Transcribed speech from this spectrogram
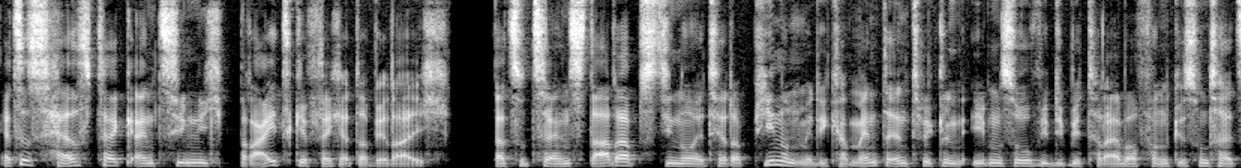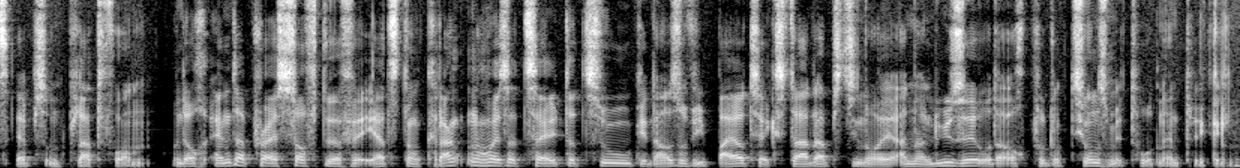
Jetzt ist Health Tech ein ziemlich breit gefächerter Bereich. Dazu zählen Startups, die neue Therapien und Medikamente entwickeln, ebenso wie die Betreiber von Gesundheits-Apps und Plattformen. Und auch Enterprise-Software für Ärzte und Krankenhäuser zählt dazu, genauso wie Biotech-Startups, die neue Analyse- oder auch Produktionsmethoden entwickeln.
